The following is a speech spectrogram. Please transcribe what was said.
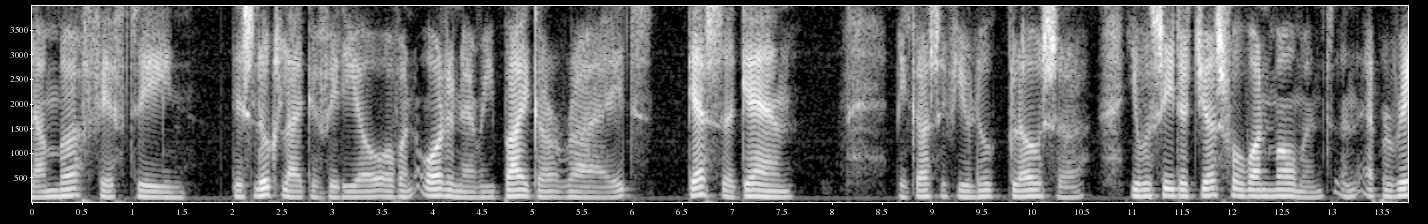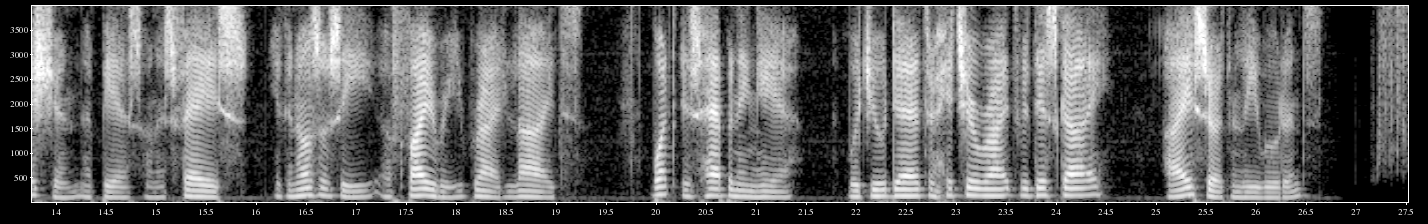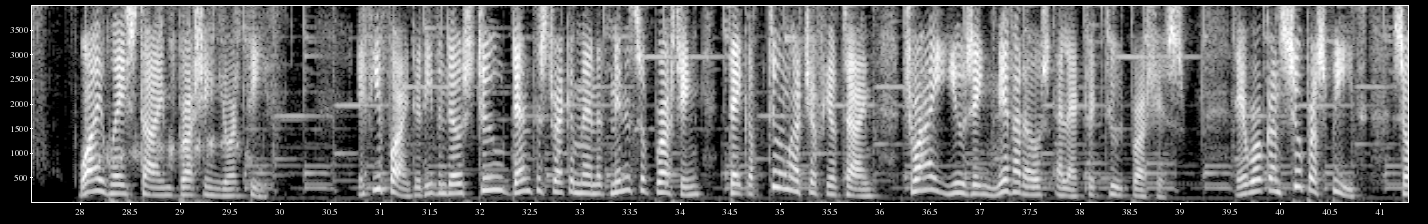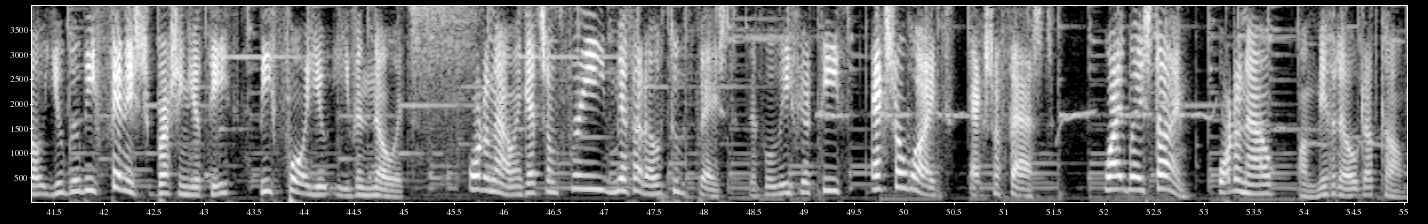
Number 15 This looks like a video of an ordinary biker ride. Guess again. Because if you look closer, you will see that just for one moment an apparition appears on his face. You can also see a fiery bright light. What is happening here? Would you dare to hitch a ride with this guy? I certainly wouldn't. Why waste time brushing your teeth? If you find that even those two dentist recommended minutes of brushing take up too much of your time, try using Mivado's electric toothbrushes. They work on super speed, so you will be finished brushing your teeth before you even know it. Order now and get some free Mivado toothpaste that will leave your teeth extra white, extra fast. Why waste time? Order now on mivado.com.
